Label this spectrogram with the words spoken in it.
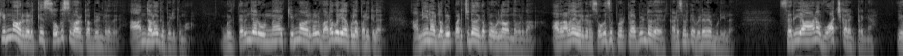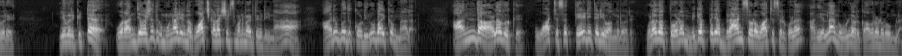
கிம் அவர்களுக்கு சொகுசு வாழ்க்கை அப்படின்றது அந்த அளவுக்கு பிடிக்குமா? உங்களுக்கு தெரிஞ்ச ஒரு உண்மை கிம் அவர்கள் வடகொரியாவுக்குள்ளே படிக்கல. அந்நிய நாட்டில் போய் படிச்சுட்டு அதுக்கப்புறம் உள்ளே வந்தவர் தான். அதனால தான் இவருக்கு இந்த சொகுசு பொருட்கள் அப்படின்றத கடைசி வரைக்கும் விடவே முடியல. சரியான வாட்ச் கலெக்டருங்க இவர். இவர்கிட்ட ஒரு அஞ்சு வருஷத்துக்கு முன்னாடி இருந்த வாட்ச் கலெக்ஷன்ஸ் மட்டுமே எடுத்துக்கிட்டிங்கன்னா அறுபது கோடி ரூபாய்க்கும் மேலே. அந்த அளவுக்கு வாட்சஸை தேடி தேடி வாங்குறவர். உலகத்தோட மிகப்பெரிய பிராண்ட்ஸோட வாட்சஸ் இருக்கும்ல அது எல்லாம் அங்கே உள்ளே இருக்கும் அவரோட ரூமில்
